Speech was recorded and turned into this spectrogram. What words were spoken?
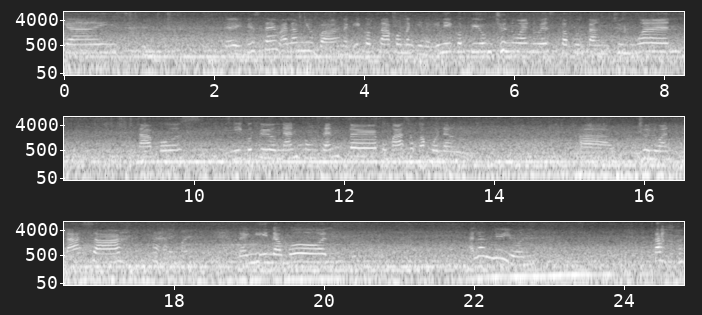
guys! Okay, this time, alam nyo ba, nag-ikot na ako ng inog. Inikot ko yung Chunwan West papuntang Chunwan. Tapos, inikot ko yung Nanfong Center. Pumasok ako ng ah, uh, Chunwan Plaza. Nangiina Mall. Alam nyo yun? Tapos,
